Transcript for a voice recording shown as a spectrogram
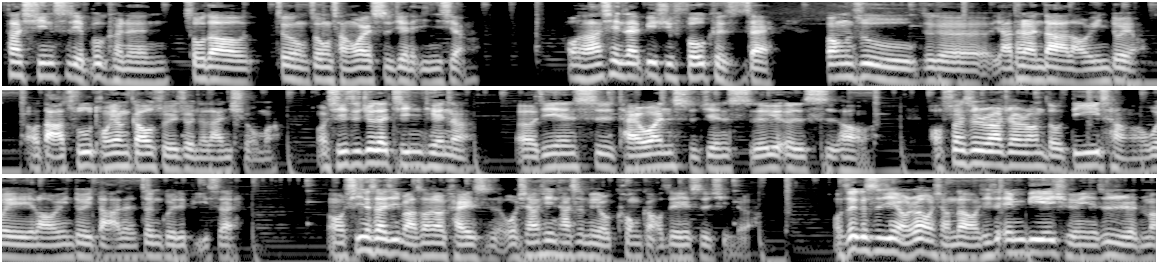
他心思也不可能受到这种这种场外事件的影响。哦，他现在必须 focus 在帮助这个亚特兰大老鹰队哦，然后打出同样高水准的篮球嘛。哦，其实就在今天呢，呃，今天是台湾时间十二月二十四号嘛。哦，算是 Roger Rondo 第一场啊为老鹰队打的正规的比赛。哦，新的赛季马上要开始，我相信他是没有空搞这些事情的啦。哦，这个事件有让我想到，其实 NBA 球员也是人嘛，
